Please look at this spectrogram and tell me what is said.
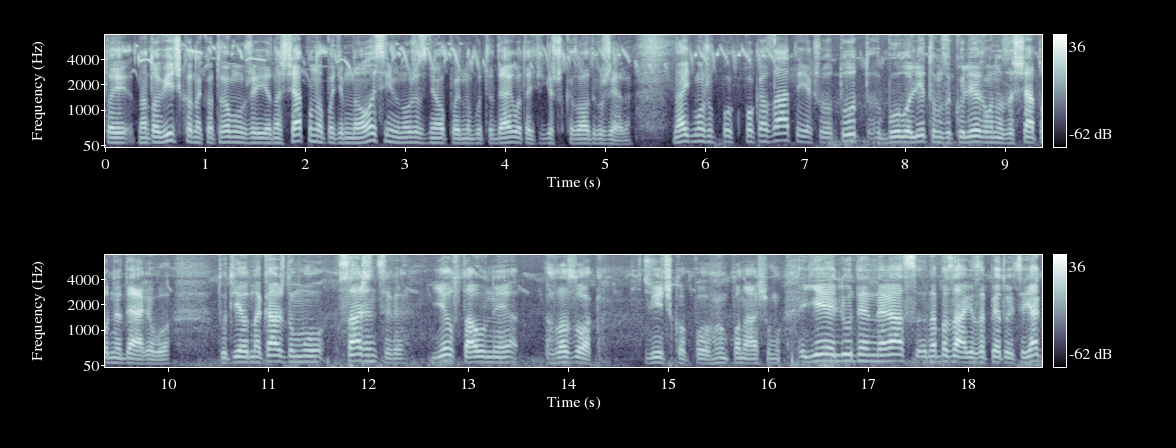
той, на то вічко, на котрому вже є нащеплено, потім на осінь, воно вже з нього повинно бути дерево, так тільки що казала дружина. Навіть можу показати, якщо тут було літом закуліровано защеплене дерево. Тут є на кожному саженцеві є вставлений глазок. Вічко по- по-нашому. Є люди не раз на базарі запитуються, як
